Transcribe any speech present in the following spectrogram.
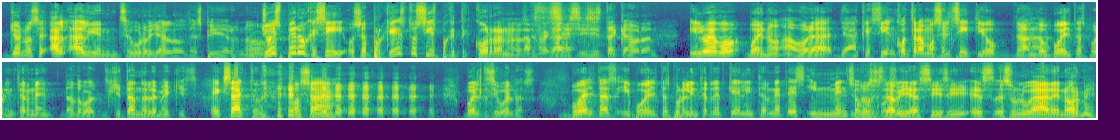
Yo no sé, al- alguien seguro ya lo despidieron, ¿no? Yo espero que sí, o sea, porque esto sí es para que te corran a la fregada. Sí, sí, sí está cabrón. Y luego, bueno, ahora ya que sí encontramos el sitio, dando Ajá. vueltas por internet. Dando vuel- quitando el MX. Exacto, o sea, Vueltas y vueltas. vueltas y vueltas por el internet, que el internet es inmenso. no sé si sabías, sí, sí. Es, es un lugar enorme.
